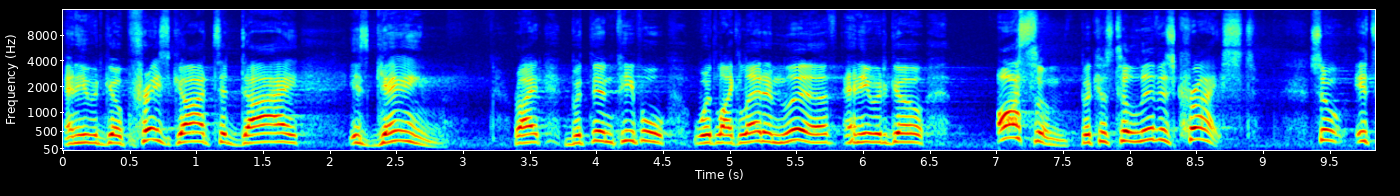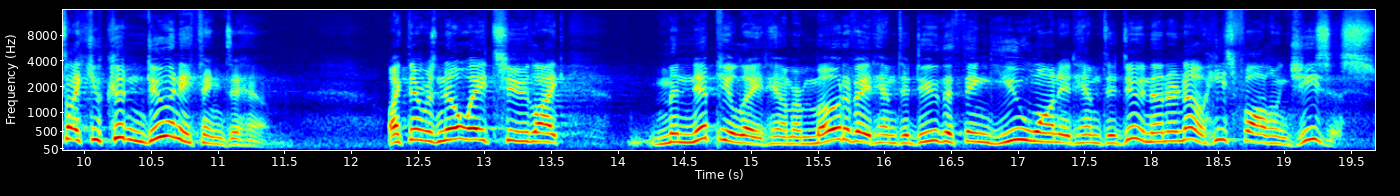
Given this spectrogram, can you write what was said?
And he would go, Praise God, to die is gain, right? But then people would like let him live, and he would go, Awesome, because to live is Christ. So it's like you couldn't do anything to him. Like there was no way to like manipulate him or motivate him to do the thing you wanted him to do. No, no, no. He's following Jesus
